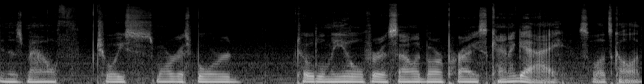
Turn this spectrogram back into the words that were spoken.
in his mouth choice smorgasbord total meal for a salad bar price kind of guy. So let's call him.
